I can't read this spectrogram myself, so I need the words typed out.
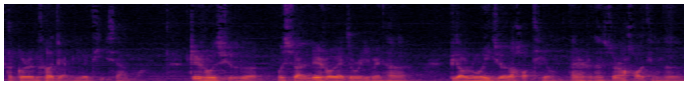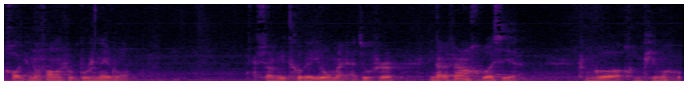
他个人特点的一个体现嘛。这首曲子我选这首，也就是因为它比较容易觉得好听，但是它虽然好听，它好听的方式不是那种旋律特别优美，就是你感觉非常和谐，整个很平和，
